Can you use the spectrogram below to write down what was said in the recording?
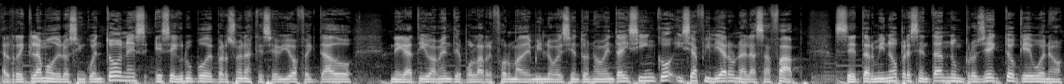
el reclamo de los cincuentones, ese grupo de personas que se vio afectado negativamente por la reforma de 1995 y se afiliaron a la SAFAP. Se terminó presentando un proyecto que, bueno,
